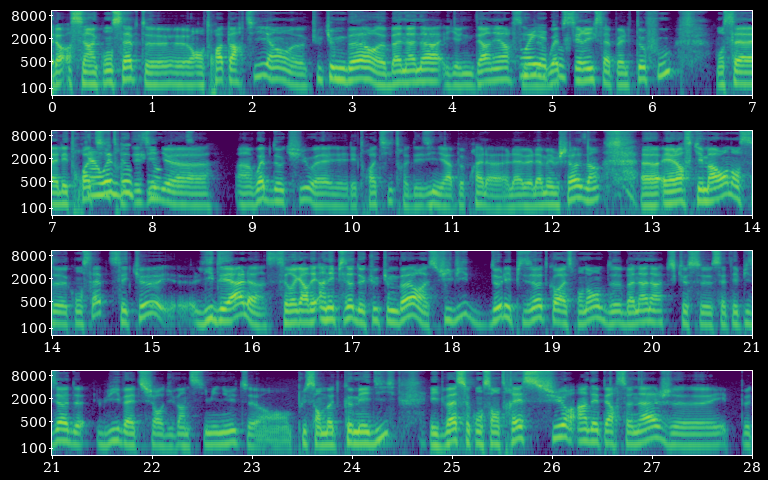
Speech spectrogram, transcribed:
alors, c'est un concept euh, en trois parties hein, cucumber, banana, et il y a une dernière, c'est une web série qui s'appelle Tofu. Bon, ça, les trois titres désignent un web docu, ouais, les trois titres désignent à peu près la, même chose. Hein. Euh, et alors, ce qui est marrant dans ce concept, c'est que euh, l'idéal, c'est de regarder un épisode de Cucumber suivi de l'épisode correspondant de Banana, puisque ce, cet épisode, lui, va être sur du 26 minutes, en plus en mode comédie, et il va se concentrer sur un des personnages euh, et peut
